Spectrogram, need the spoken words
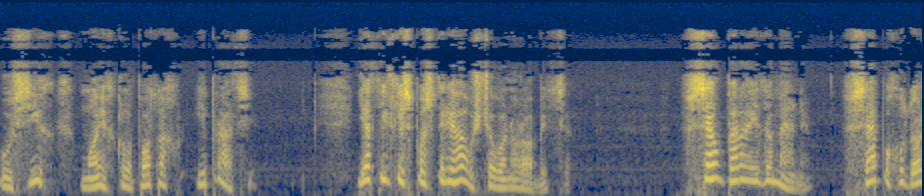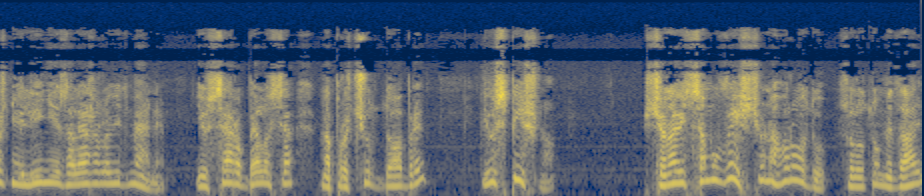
у всіх моїх клопотах і праці. Я тільки спостерігав, що воно робиться. Все впирає до мене, все по художній лінії залежало від мене, і все робилося напрочуд добре і успішно, що навіть саму вищу нагороду, золоту медаль,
